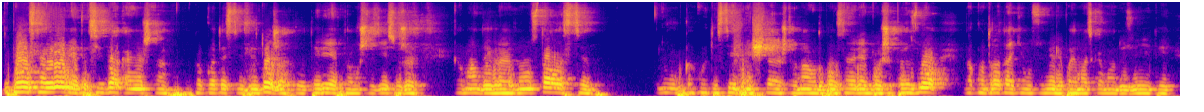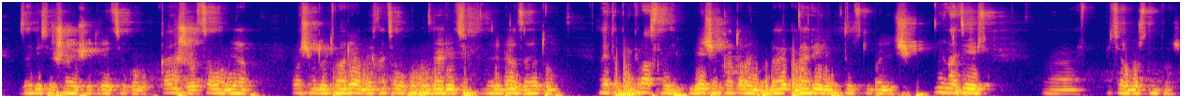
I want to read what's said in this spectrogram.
Дополнительное время это всегда, конечно, в какой-то степени тоже лотерея, потому что здесь уже команда играет на усталости. Ну, в какой-то степени считаю, что нам в дополнительное время больше повезло. На контратаке мы сумели поймать команду «Зенит» и забить решающий третий гол. Конечно, в целом я очень удовлетворен и хотел бы поблагодарить ребят за, эту, за этот прекрасный вечер, который они подарили тульским болельщикам. Ну и надеюсь, э, петербургским тоже.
